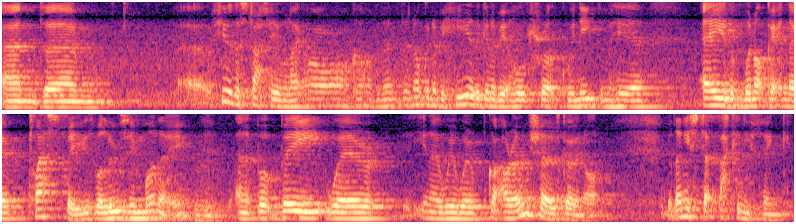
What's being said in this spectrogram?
And um, uh, a few of the staff here were like, oh, God, but they're, they're not going to be here. They're going to be at Hull Truck. We need them here. A, that we're not getting their class fees. We're losing money. And, but B, we're, you know, we, we've got our own shows going on. But then you step back and you think,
